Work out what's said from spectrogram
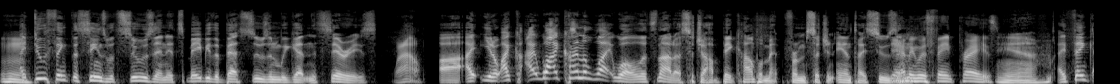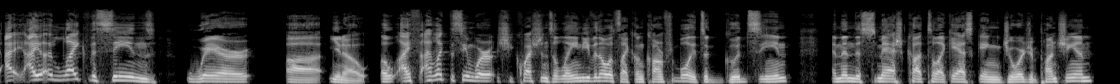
Mhm. I do think the scenes with Susan, it's maybe the best Susan we get in the series. Wow. Uh, I, you know, I, I, well, I kind of like. Well, it's not a, such a big compliment from such an anti-Susan. Damning with faint praise. Yeah, I think I, I, I like the scenes where, uh, you know, I, I like the scene where she questions Elaine, even though it's like uncomfortable. It's a good scene, and then the smash cut to like asking George and punching him.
